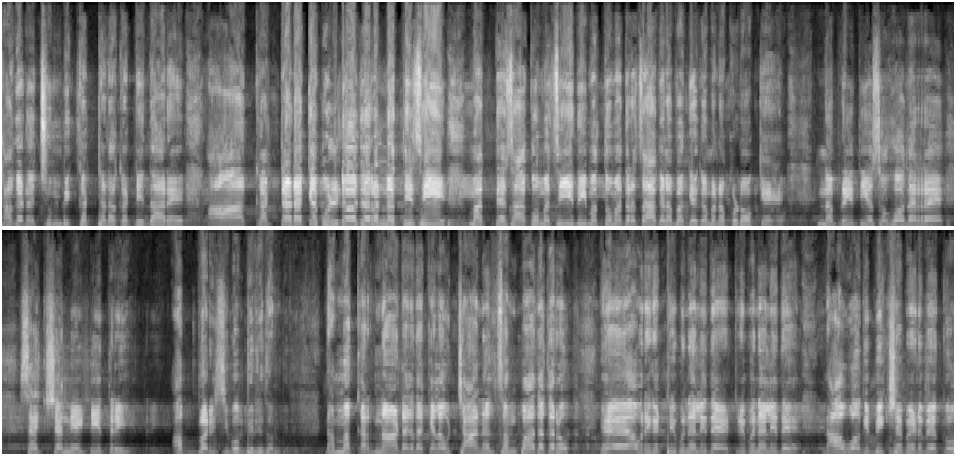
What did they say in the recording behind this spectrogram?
ಕಗನ ಚುಂಬಿ ಕಟ್ಟಡ ಕಟ್ಟಿದ್ದಾರೆ. ಆ ಕಟ್ಟಡಕ್ಕೆ ಬುಲ್ಡೋಜರ್ ಅನ್ನತ್ತಿಸಿ ಮತ್ತೆ ಸಾಕು ಮಸೀದಿ ಮತ್ತು ಮದ್ರಸಾಗಳ ಬಗ್ಗೆ ಗಮನ ಕೊಡೋಕೆ. ನನ್ನ ಪ್ರೀತಿಯ ಸಹೋದರರೇ, ಸೆಕ್ಷನ್ ಏಯ್ಟಿ ತ್ರೀ ಅಬ್ಬರಿಸಿ ಒಬ್ಬಿರಿದರು. ನಮ್ಮ ಕರ್ನಾಟಕದ ಕೆಲವು ಚಾನೆಲ್ ಸಂಪಾದಕರು, ಏ, ಅವರಿಗೆ ಟ್ರಿಬ್ಯುನಲ್ ಇದೆ ಟ್ರಿಬ್ಯುನಲ್ ಇದೆ, ನಾವು ಹೋಗಿ ಭಿಕ್ಷೆ ಬಿಡಬೇಕು,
